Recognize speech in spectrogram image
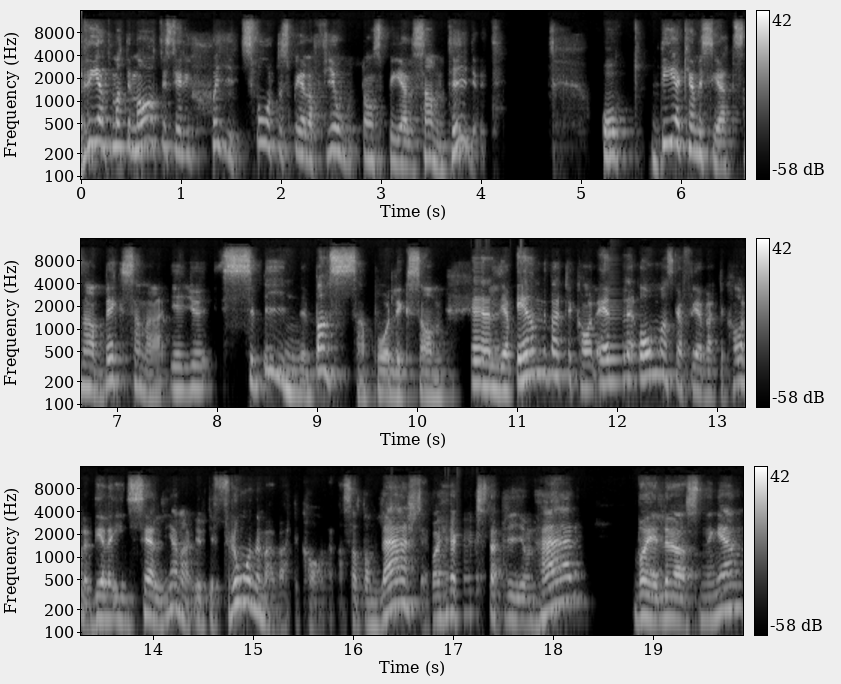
Rent matematiskt är det skitsvårt att spela 14 spel samtidigt. Och det kan vi se att snabbväxarna är ju svinvassa på att liksom välja en vertikal, eller om man ska ha fler vertikaler, dela in säljarna utifrån de här vertikalerna så att de lär sig. Vad är högsta prion här? Vad är lösningen?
